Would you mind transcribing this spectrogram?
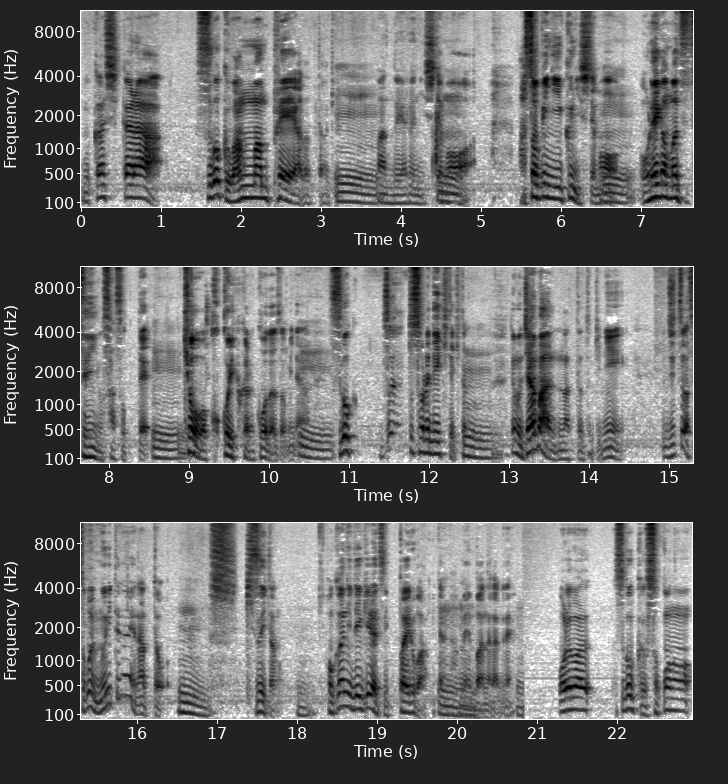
昔からすごくワンマンプレイヤーだったわけ、うん。バンドやるにしても、遊びに行くにしても、うん。俺がまず全員を誘って、うん。今日はここ行くからこうだぞみたいな、うん。すごくずっとそれで生きてきた、うん。でも Java になった時に実はそこに向いてないなってうん。気づいたの、他にできるやついっぱいいるわみたいな、うん。メンバーの中でね、俺はすごくそこの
